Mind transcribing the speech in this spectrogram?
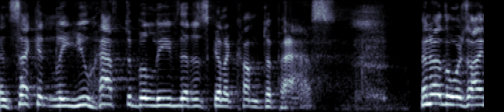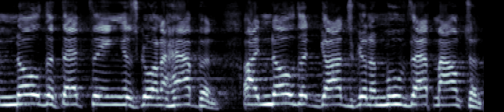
And secondly, you have to believe that it's going to come to pass. In other words, I know that that thing is going to happen. I know that God's going to move that mountain.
